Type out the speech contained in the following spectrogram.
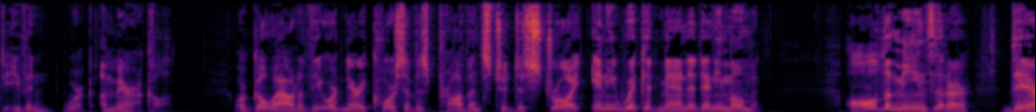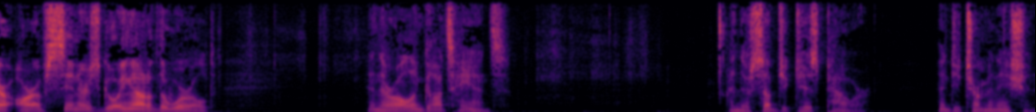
to even work a miracle or go out of the ordinary course of his province to destroy any wicked man at any moment. All the means that are there are of sinners going out of the world, and they're all in God's hands. And they're subject to his power and determination.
